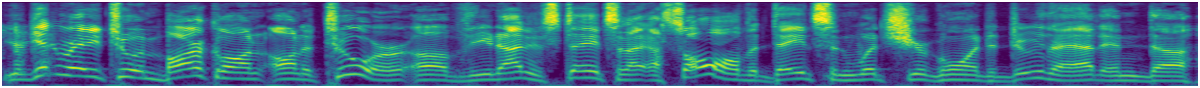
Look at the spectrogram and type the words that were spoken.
you're getting ready to embark on on a tour of the United States, and I, I saw all the dates in which you're going to do that. And uh,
